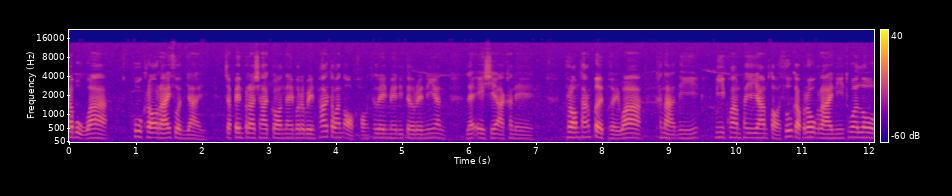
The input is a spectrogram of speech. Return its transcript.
ระบุว่าผู้เคราะห์ร้ายส่วนใหญ่ จะเป็นประชากรในบริเวณภาคตะวันออกของทะเลเมดิเตอร์เรเนียน และเอเชียอาคเนย์พร้อมทั้งเปิดเผยว่า ขณะนี้มีความพยายามต่อสู้กับโรครายนี้ทั่วโลก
